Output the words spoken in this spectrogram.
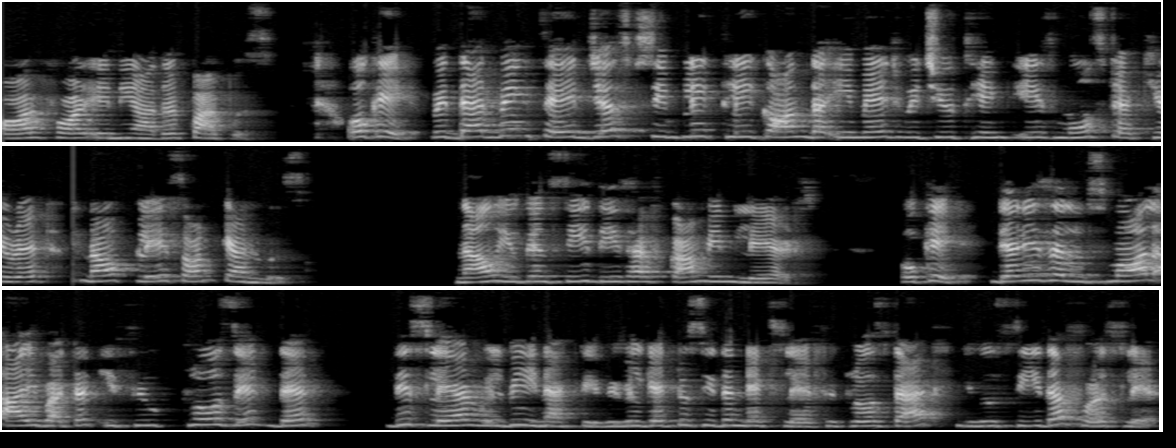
or for any other purpose. Okay, with that being said, just simply click on the image which you think is most accurate. Now place on canvas. now you can see these have come in layers okay there is a small i button if you close it then this layer will be inactive we will get to see the next layer if you close that you will see the first layer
